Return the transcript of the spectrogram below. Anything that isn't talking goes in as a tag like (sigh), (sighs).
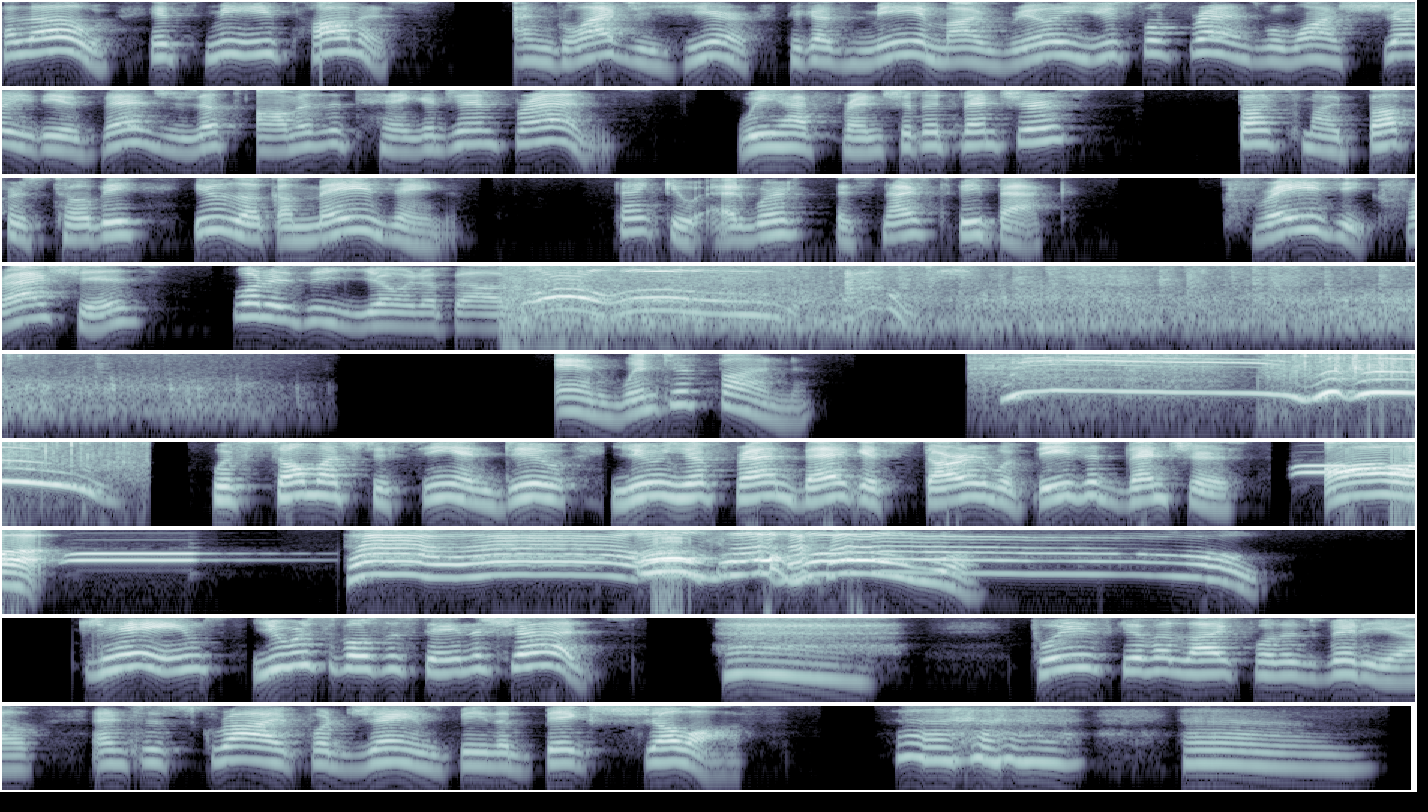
Hello, it's me, Thomas. I'm glad you're here because me and my really useful friends will want to show you the adventures of Thomas the Tank Engine friends. We have friendship adventures. Bust my buffers, Toby. You look amazing. Thank you, Edward. It's nice to be back. Crazy crashes? What is he yelling about? Oh! oh! Ouch! And winter fun. Whee! Woohoo! With so much to see and do, you and your friend Beck get started with these adventures. All uh... Ah! Oh, whoa, whoa! James, you were supposed to stay in the sheds. (sighs) Please give a like for this video and subscribe for James being the big show off. 嗯 (laughs)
